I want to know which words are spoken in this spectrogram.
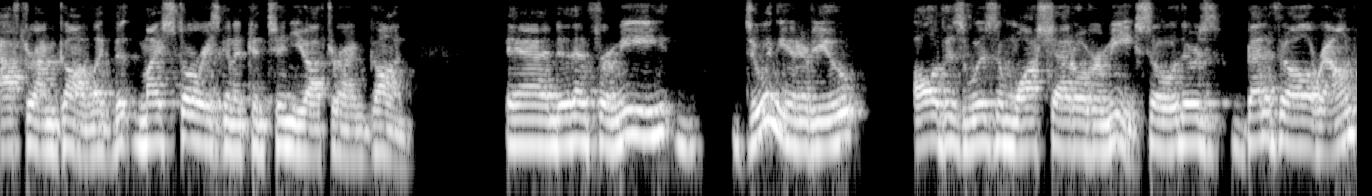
after I'm gone. Like th- my story is going to continue after I'm gone, and, and then for me doing the interview, all of his wisdom washed out over me. So there was benefit all around.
